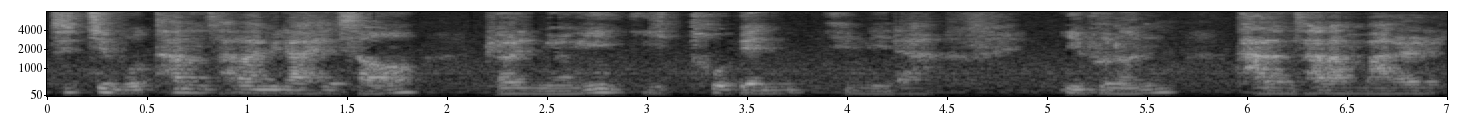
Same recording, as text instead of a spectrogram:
듣지 못하는 사람이라 해서 별명이 이토벤입니다. 이분은 다른 사람 말을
